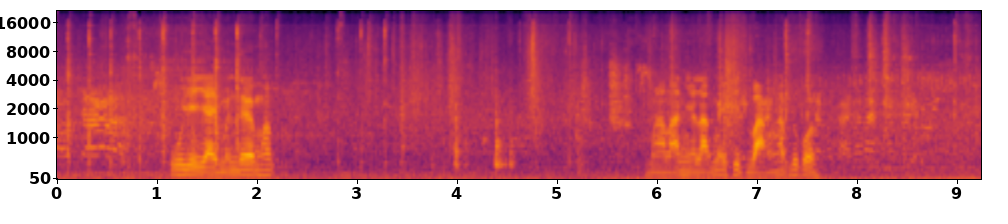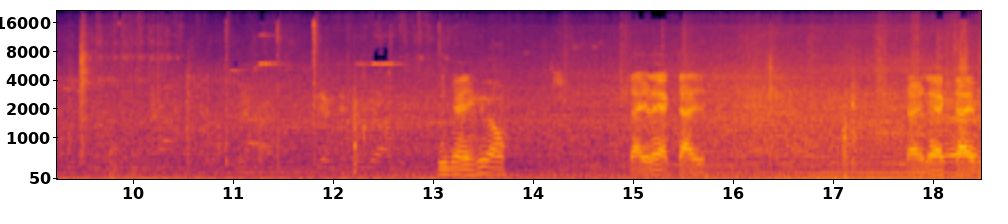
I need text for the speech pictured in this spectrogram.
ำกูใหญ่ๆเหมือนเดิมครับ มาร้านเฮียรักไม่ผิดหวังครับทุกคนกูใหญ่คือเอาใจแรกใจ ใจแรกใจไป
